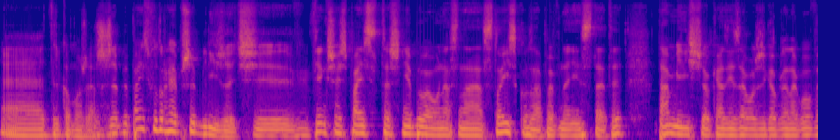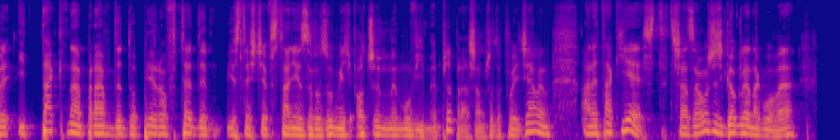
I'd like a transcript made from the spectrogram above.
e, tylko możemy. Żeby Państwu trochę przybliżyć, yy, większość z Państwa też nie była u nas na stoisku zapewne niestety. Tam mieliście okazję założyć gogle na głowę i tak naprawdę dopiero wtedy jesteście w stanie zrozumieć, o czym my mówimy. Przepraszam, że to powiedziałem, ale tak jest. Trzeba założyć gogle na głowę e,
